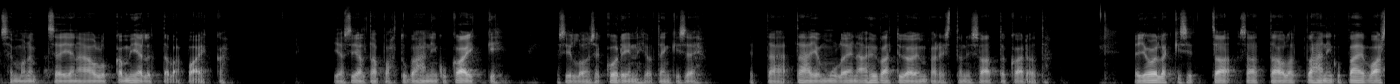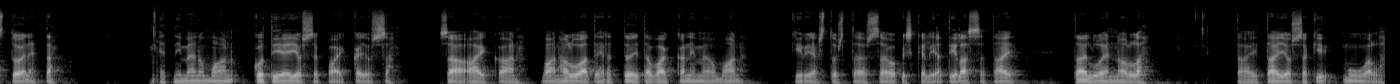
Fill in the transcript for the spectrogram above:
semmoinen, että se ei enää ollutkaan miellyttävä paikka. Ja siellä tapahtui vähän niin kuin kaikki. Ja silloin se kodin jotenkin se, että tämä ei ole mulle enää hyvä työympäristö, niin saattoi kadota. Ja joillekin sitten saattaa olla vähän niin kuin päinvastoin, että, että nimenomaan koti ei ole se paikka, jossa saa aikaan, vaan haluaa tehdä töitä vaikka nimenomaan kirjastosta jossain opiskelijatilassa tai, tai luennolla tai, tai jossakin muualla.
